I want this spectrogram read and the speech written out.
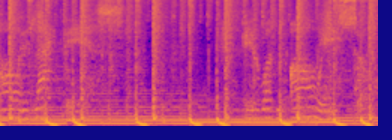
always like this. It wasn't always so.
